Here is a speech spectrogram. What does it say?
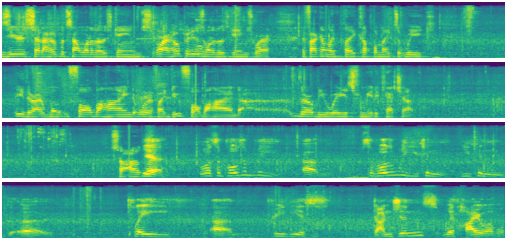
Zero said, I hope it's not one of those games, or I hope it is one of those games where if I can only play a couple nights a week, either I won't fall behind, or if I do fall behind, uh, there will be ways for me to catch up. So I'll, Yeah. Well, supposedly, um, supposedly you can you can uh, play um, previous dungeons with higher level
